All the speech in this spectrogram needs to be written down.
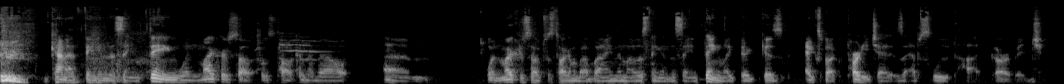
kind of thinking the same thing when Microsoft was talking about um, when Microsoft was talking about buying them. I was thinking the same thing, like because Xbox Party Chat is absolute hot garbage,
